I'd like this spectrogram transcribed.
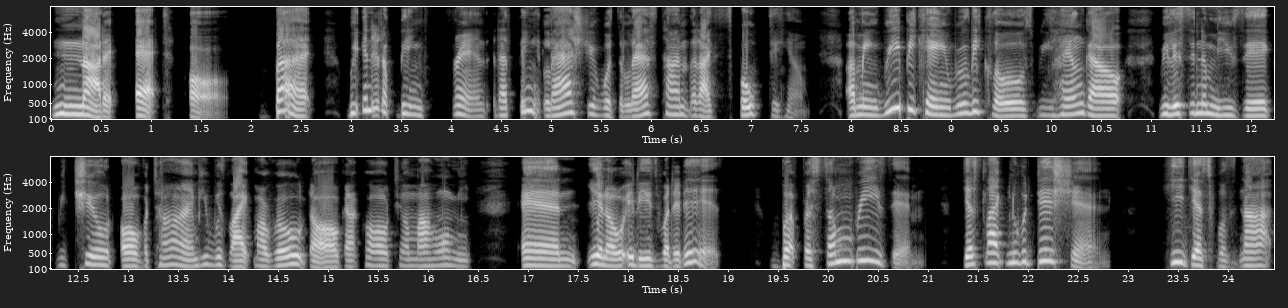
Not at all. But we ended up being friends. And I think last year was the last time that I spoke to him. I mean, we became really close. We hung out. We listened to music. We chilled all the time. He was like my road dog. I called him my homie. And, you know, it is what it is. But for some reason, just like New Edition, he just was not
